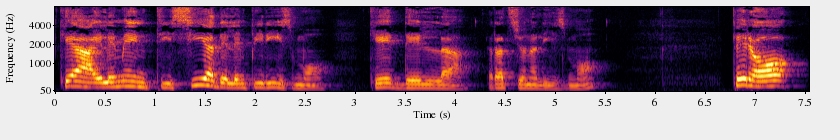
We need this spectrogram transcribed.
che ha elementi sia dell'empirismo che del razionalismo, però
